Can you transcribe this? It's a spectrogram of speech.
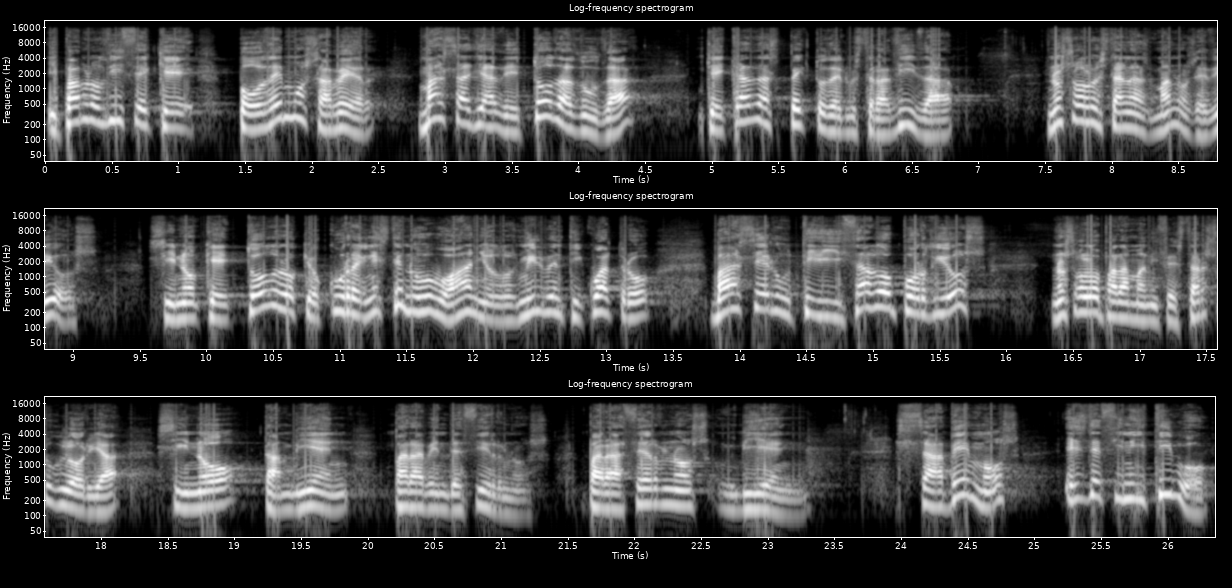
Y Pablo dice que podemos saber, más allá de toda duda, que cada aspecto de nuestra vida no solo está en las manos de Dios, sino que todo lo que ocurre en este nuevo año 2024 va a ser utilizado por Dios no solo para manifestar su gloria, sino también para bendecirnos, para hacernos bien. Sabemos, es definitivo,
